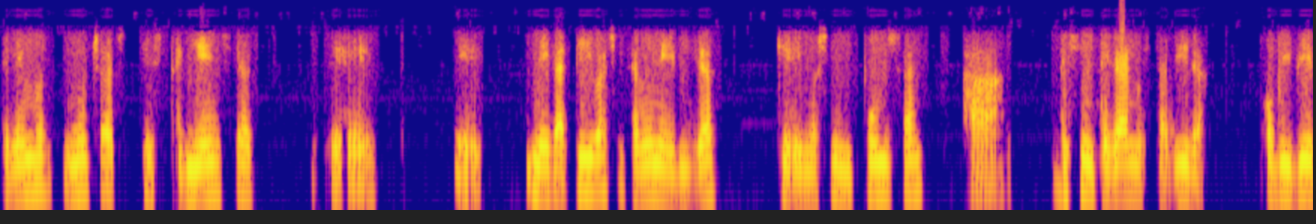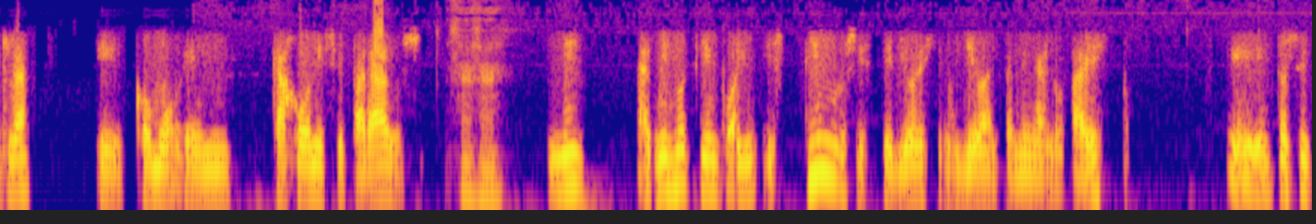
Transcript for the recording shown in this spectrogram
tenemos muchas experiencias eh, eh, negativas y también heridas que nos impulsan a desintegrar nuestra vida o vivirla eh, como en cajones separados. Al mismo tiempo hay estímulos exteriores que nos llevan también a, lo- a esto. Eh, entonces,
